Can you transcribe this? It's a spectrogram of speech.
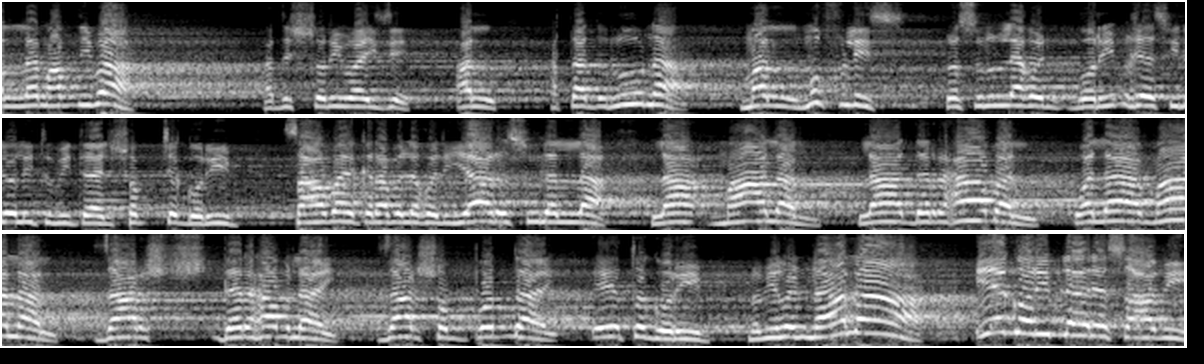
আল্লাহ মাফ দিবা। হাদিস শরীফ আইছে, আল আতাদ রুনা মাল মুফলিস। রসুল্লাহ কইন, গরিব হে সিরলি তুমি তাই সবচেয়ে গরিব। সাহাবায়ে কেরামে কইন, ইয়া রাসূলুল্লাহ, লা মালান, লা দিরহাবাল ওয়ালা মালাল যার দেরহাব নাই, যার সম্পদ নাই, এ তো গরিব। নবী কইন, না না, এ গরিব না রে সাহাবী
